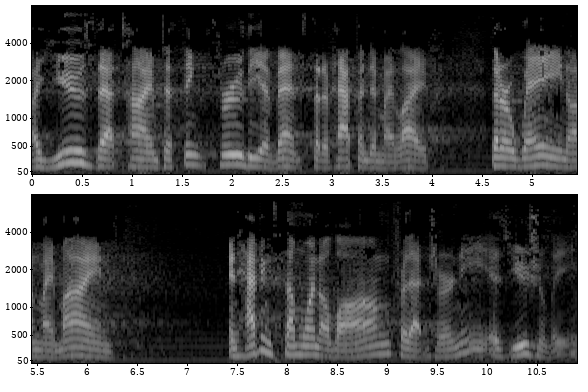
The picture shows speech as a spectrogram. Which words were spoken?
I use that time to think through the events that have happened in my life that are weighing on my mind. And having someone along for that journey is usually,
